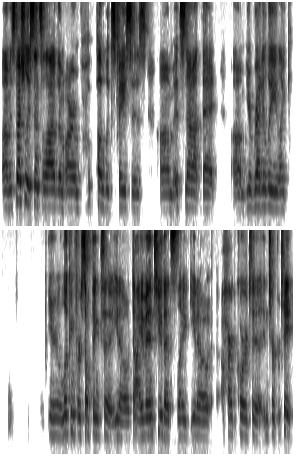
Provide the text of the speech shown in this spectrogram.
um, especially since a lot of them are in public spaces. Um, it's not that um, you're readily like you're looking for something to you know dive into that's like you know hardcore to interpretate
